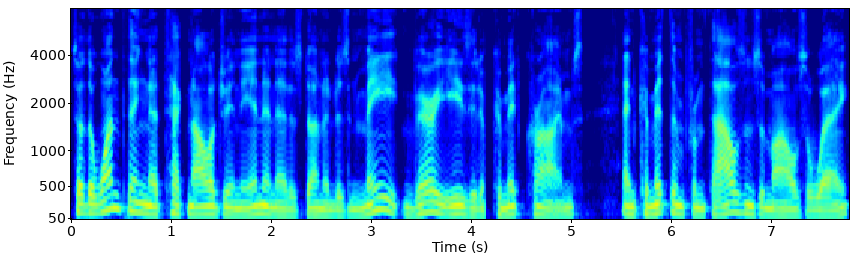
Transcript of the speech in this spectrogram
So the one thing that technology and the internet has done it is made very easy to commit crimes and commit them from thousands of miles away.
